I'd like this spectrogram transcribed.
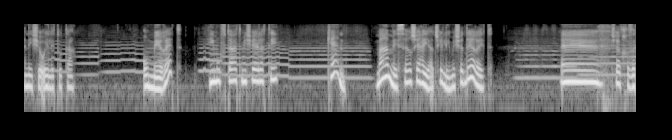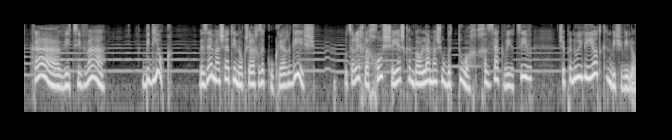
אני שואלת אותה. אומרת? היא מופתעת משאלתי. כן, מה המסר שהיד שלי משדרת? אה, שאת חזקה ויציבה. בדיוק. וזה מה שהתינוק שלך זקוק להרגיש. הוא צריך לחוש שיש כאן בעולם משהו בטוח, חזק ויציב, שפנוי להיות כאן בשבילו.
